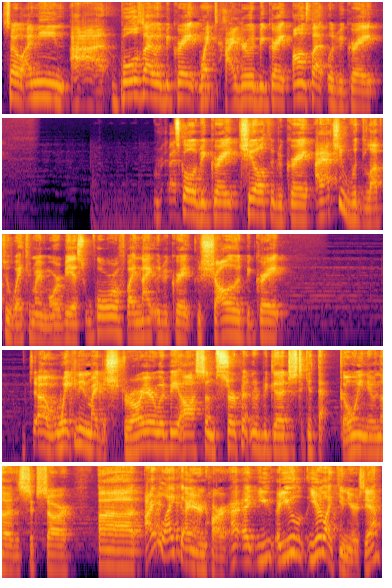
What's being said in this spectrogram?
So I mean, uh, Bullseye would be great. White Tiger would be great. Onslaught would be great. Red Skull would be great. Chee'ilth would be great. I actually would love to awaken my Morbius. Werewolf by Night would be great. Kushala would be great. Uh, awakening my Destroyer would be awesome. Serpent would be good just to get that going, even though I have the six star. Uh, I like Ironheart. I, I, you are you you're liking yours, yeah?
